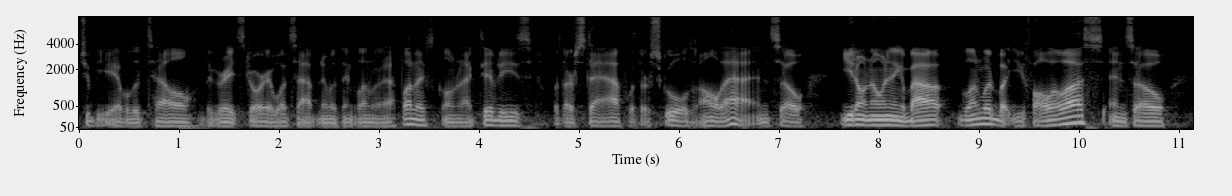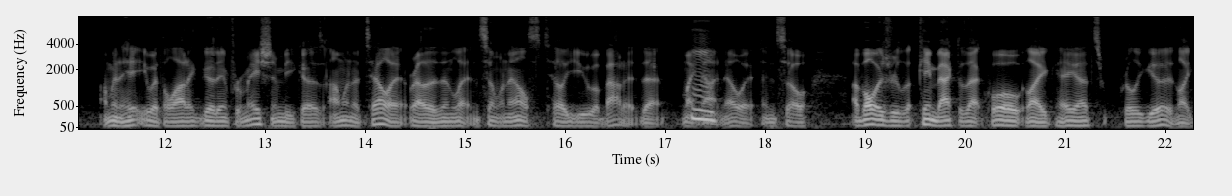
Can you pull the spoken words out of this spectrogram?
to be able to tell the great story of what's happening within Glenwood Athletics, Glenwood activities, with our staff, with our schools, and all that. And so you don't know anything about Glenwood, but you follow us. And so I'm going to hit you with a lot of good information because I'm going to tell it rather than letting someone else tell you about it that might not mm. know it. And so I've always re- came back to that quote like, hey, that's really good. Like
